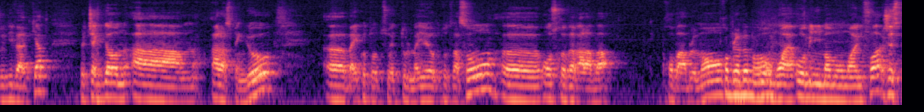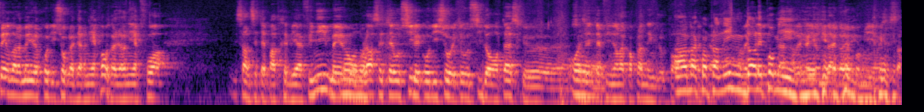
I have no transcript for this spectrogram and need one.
jeudi 24, le check-down à, à la Spengo. Euh, bah écoute, on te souhaite tout le meilleur de toute façon. Euh, on se reverra là-bas. Probablement. Probablement. Au, moins, au minimum, au moins une fois. J'espère dans la meilleure condition que la dernière fois. la dernière fois, ça ne s'était pas très bien fini, mais bon, là, c'était aussi, les conditions étaient aussi dantesques. Ça s'était fini en aquaplaning, je pense. En aquaplaning, dans les pommiers. Avec dans les pommiers, c'est ça.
